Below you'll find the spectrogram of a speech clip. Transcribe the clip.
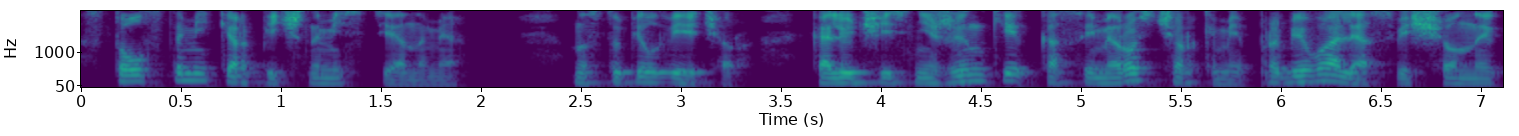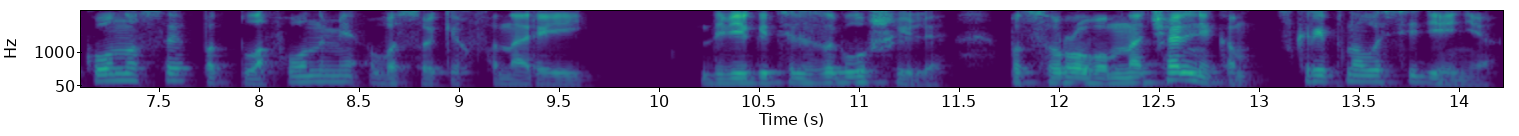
с толстыми кирпичными стенами. Наступил вечер. Колючие снежинки косыми росчерками пробивали освещенные конусы под плафонами высоких фонарей. Двигатель заглушили. Под суровым начальником скрипнуло сиденье.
